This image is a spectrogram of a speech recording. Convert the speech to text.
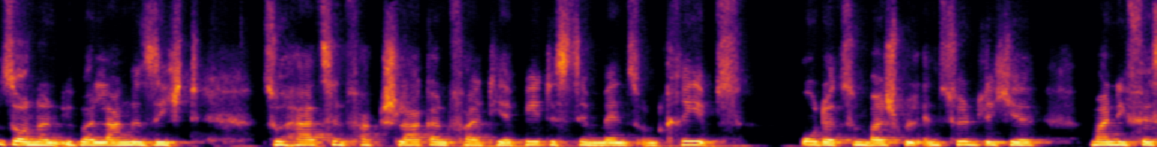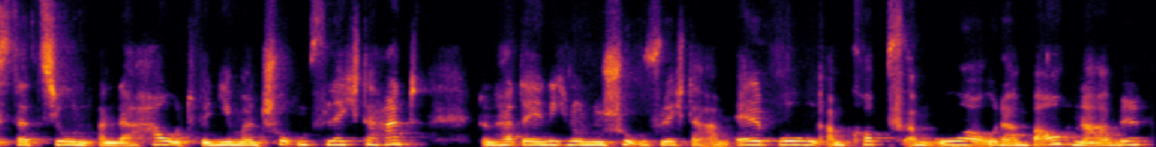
sondern über lange Sicht zu Herzinfarkt, Schlaganfall, Diabetes, Demenz und Krebs oder zum Beispiel entzündliche Manifestationen an der Haut. Wenn jemand Schuppenflechte hat, dann hat er ja nicht nur eine Schuppenflechte am Ellbogen, am Kopf, am Ohr oder am Bauchnabel,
